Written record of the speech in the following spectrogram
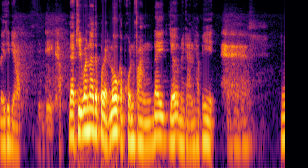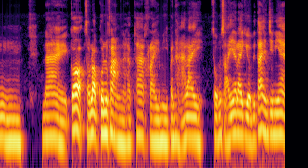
เลยทีเดียวยินดีครับแต่คิดว่าน่าจะเปิดโลกกับคนฟังได้เยอะเหมือนกันครับพี่ อืม ได้ ก็สำหรับคนฟังนะครับ ถ้าใครมีปัญหาอะไรสงสัยอะไรเกี่ยวกับ Data Engineer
